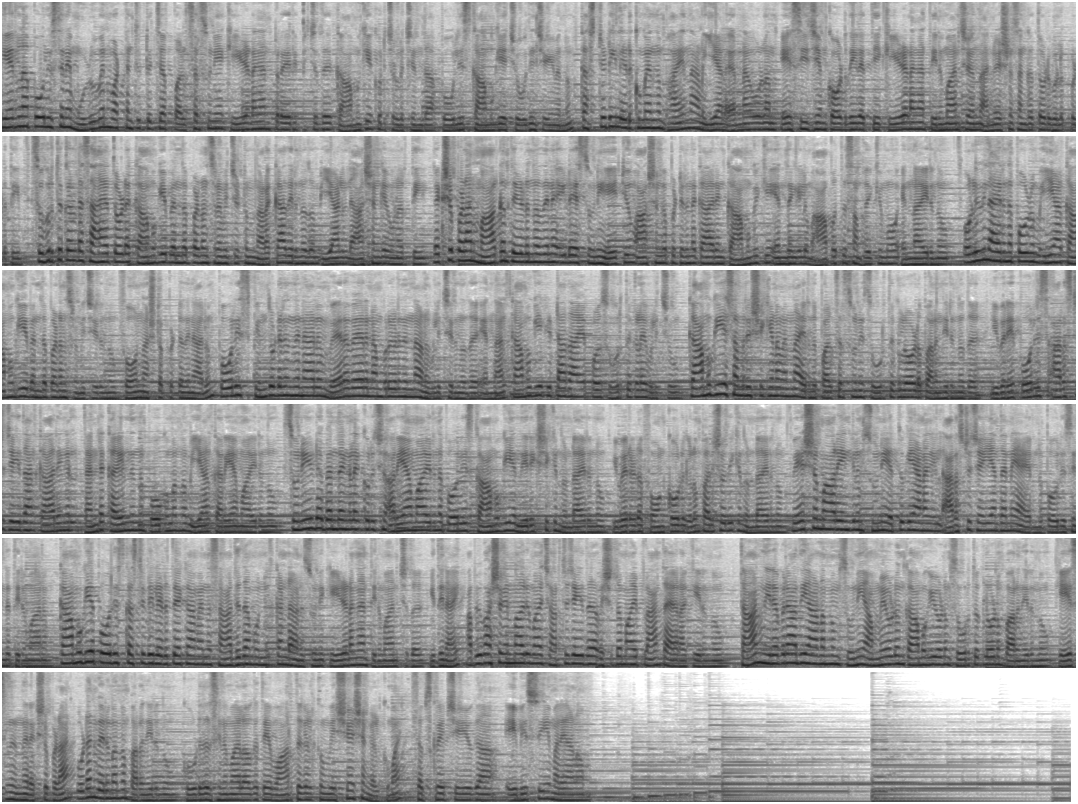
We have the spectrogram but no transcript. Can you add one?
കേരള പോലീസിനെ മുഴുവൻ വട്ടം ചുറ്റിച്ച പൾസർ സുനിയെ കീഴടങ്ങാൻ പ്രേരിപ്പിച്ചത് കാമുകിയെക്കുറിച്ചുള്ള ചിന്ത പോലീസ് കാമുകിയെ ചോദ്യം ചെയ്യുമെന്നും കസ്റ്റഡിയിൽ എടുക്കുമെന്നും ഭയന്നാണ് ഇയാൾ Ernakulam A C J M കോടതിയിലെത്തി കീഴടങ്ങാൻ തീരുമാനിച്ചതെന്ന് അന്വേഷണ സംഘത്തോട് വെളിപ്പെടുത്തി. സുഹൃത്തുക്കളുടെ സഹായത്തോടെ കാമുകിയെ ബന്ധപ്പെടാൻ ശ്രമിച്ചിട്ടും നടക്കാതിരുന്നതും ഇയാളിൽ ആശങ്ക ഉണർത്തി. രക്ഷപ്പെടാൻ മാർഗം തേടുന്നതിന് ഇടെ സുനി ഏറ്റവും ആശങ്കപ്പെട്ടിരുന്ന കാര്യം കാമുകിക്ക് എന്തെങ്കിലും ആപത്ത് സംഭവിക്കുമോ എന്നായിരുന്നു. ഒളിവിലായിരുന്നപ്പോഴും ഇയാൾ കാമുകിയെ ബന്ധപ്പെടാൻ ശ്രമിച്ചിരുന്നു. ഫോൺ നഷ്ടപ്പെട്ടതിനാലും പോലീസ് പിന്തുടരുന്നതിനാലും വേറെ വേറെ നമ്പറുകളിൽ നിന്നാണ് വിളിച്ചിരുന്നത്. എന്നാൽ കാമുകിയെ കിട്ടാതായപ്പോൾ സുഹൃത്തുക്കളെ വിളിച്ചു. കാമുകിയെ സംരക്ഷിക്കണമെന്നായിരുന്നു പൾസർ സുനി സുഹൃത്തുക്കളോട് പറഞ്ഞിരുന്നത്. ഇവരെ പോലീസ് അറസ്റ്റ് ചെയ്താൽ കാര്യങ്ങൾ തന്റെ കയ്യിൽ നിന്നും പോകുമെന്നും ഇയാൾക്കറിയാമായിരുന്നു. സുനിയുടെ ബന്ധങ്ങളെക്കുറിച്ച് അറിയാമായിരുന്ന പോലീസ് കാമുകിയെ നിരീക്ഷിക്കുന്നുണ്ടായിരുന്നു. ഇവരുടെ ഫോൺ കോളുകളും പരിശോധിക്കുന്നുണ്ടായിരുന്നു. വേഷം മാറിയെങ്കിലും സുനി എത്തുകയാണെങ്കിൽ അറസ്റ്റ് ചെയ്യാൻ തന്നെയായിരുന്നു പോലീസിന്റെ തീരുമാനം. കാമുകിയെ പോലീസ് കസ്റ്റഡിയിൽ എടുത്തേക്കാം എന്ന സാധ്യത മുന്നിൽ കണ്ടാണ് സുനി കീഴടങ്ങാൻ തീരുമാനിച്ചത്. ഇതിനായി അഭിഭാഷകന്മാരുമായി ചർച്ച ചെയ്ത് വിശദമായി പ്ലാൻ തയ്യാറാക്കിയിരുന്നു. താൻ നിരപരാധിയാണെന്നും സുനി അമ്മയോടും കാമുകിയോടും സുഹൃത്തുക്കളോടും പറഞ്ഞിരുന്നു. കേസിൽ നിന്ന് രക്ഷപ്പെടാൻ ഉടൻ വരുമെന്നും പറഞ്ഞിരുന്നു. കൂടുതൽ സിനിമാ ലോകത്തെ വാർത്തകൾക്കും വിശേഷങ്ങൾക്കുമായി സബ്സ്ക്രൈബ് ചെയ്യുക. എ മലയാളം.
